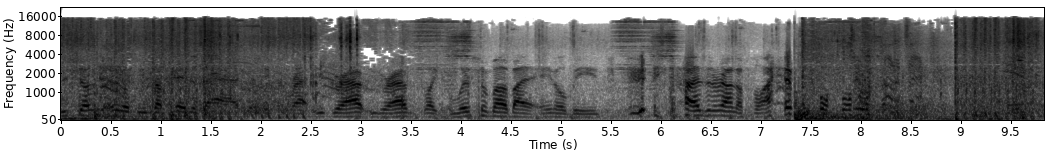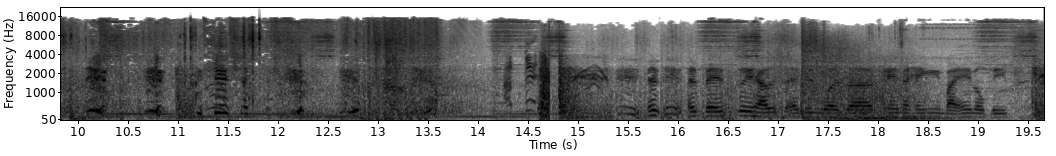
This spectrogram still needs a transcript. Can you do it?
we shove the anal beads up Panda's ass, and we grab, you grab, you grab, like lifts him up by the anal beads, and ties it around a flagpole. That's basically how this ended was uh, Panda hanging by anal beats.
